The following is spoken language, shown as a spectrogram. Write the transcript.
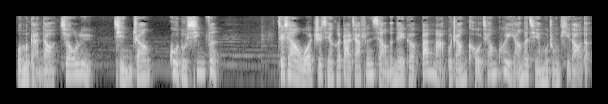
我们感到焦虑、紧张、过度兴奋，就像我之前和大家分享的那个斑马部长口腔溃疡的节目中提到的。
